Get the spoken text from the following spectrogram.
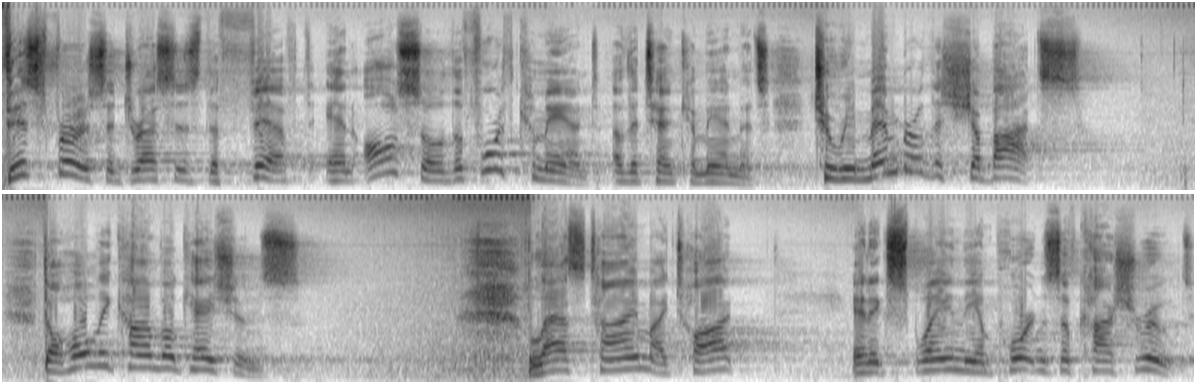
This verse addresses the fifth and also the fourth command of the Ten Commandments to remember the Shabbats, the holy convocations Last time I taught and explained the importance of kashrut.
